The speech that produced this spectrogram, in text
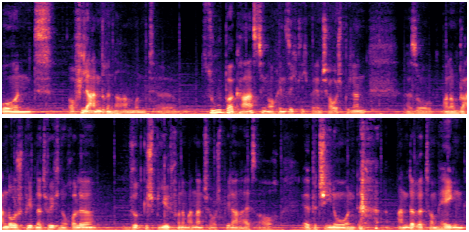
Und auch viele andere Namen und äh, super Casting auch hinsichtlich bei den Schauspielern. Also Marlon Brando spielt natürlich eine Rolle, wird gespielt von einem anderen Schauspieler, als auch El Pacino und andere, Tom Hagen,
